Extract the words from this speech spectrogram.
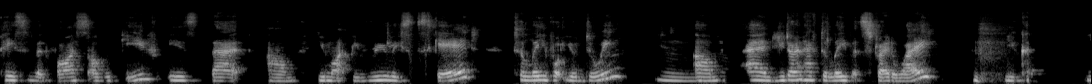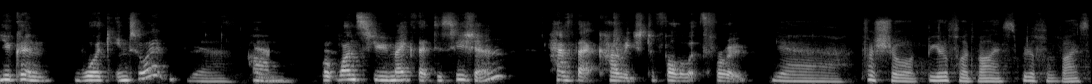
piece of advice I would give is that um, you might be really scared to leave what you're doing, mm. um, and you don't have to leave it straight away. you can you can work into it. Yeah. Um, but once you make that decision, have that courage to follow it through. Yeah, for sure. Beautiful advice. Beautiful advice.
